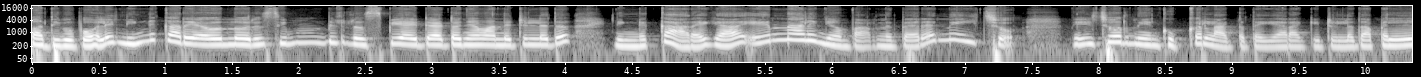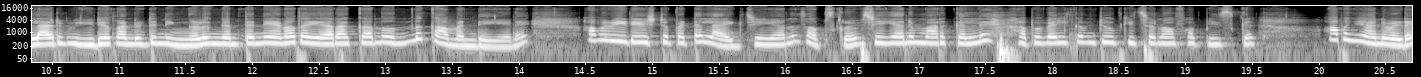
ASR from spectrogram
പതിവ് പോലെ നിങ്ങൾക്കറിയാവുന്ന ഒരു സിമ്പിൾ റെസിപ്പി ആയിട്ടാട്ടോ ഞാൻ വന്നിട്ടുള്ളത്. നിങ്ങൾക്കറിയാം. എന്നാലും ഞാൻ പറഞ്ഞു തരാം. നെയ്ച്ചോർ നെയ്ച്ചോറ് ഞാൻ കുക്കറിലാട്ടോ തയ്യാറാക്കിയിട്ടുള്ളത്. അപ്പോൾ എല്ലാവരും വീഡിയോ കണ്ടിട്ട് നിങ്ങളും ഇങ്ങനെ തന്നെയാണോ തയ്യാറാക്കാമെന്ന് ഒന്ന് കമന്റ് ചെയ്യണേ. അപ്പോൾ വീഡിയോ ഇഷ്ടപ്പെട്ട ലൈക്ക് ചെയ്യാനും സബ്സ്ക്രൈബ് ചെയ്യാനും മറക്കല്ലേ? അപ്പോൾ വെൽക്കം ടു കിച്ചൺ ഓഫ് അബീസ്കൽ അപ്പോൾ ഞാനിവിടെ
